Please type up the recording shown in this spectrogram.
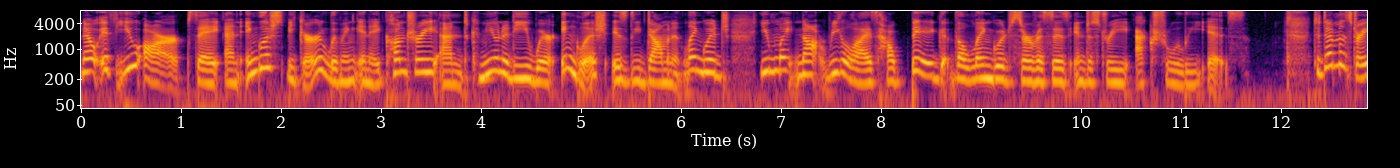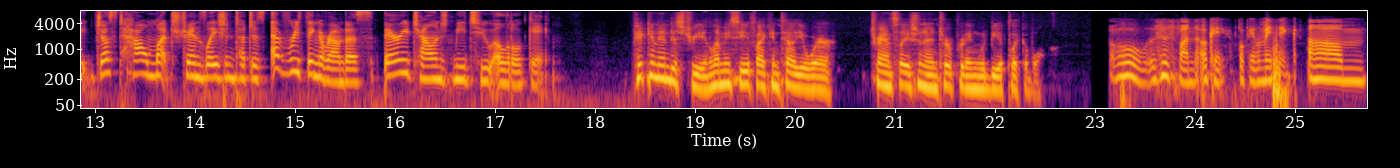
now, if you are, say, an English speaker living in a country and community where English is the dominant language, you might not realize how big the language services industry actually is. To demonstrate just how much translation touches everything around us, Barry challenged me to a little game. Pick an industry and let me see if I can tell you where translation and interpreting would be applicable. Oh, this is fun. Okay, okay, let me think. Um,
